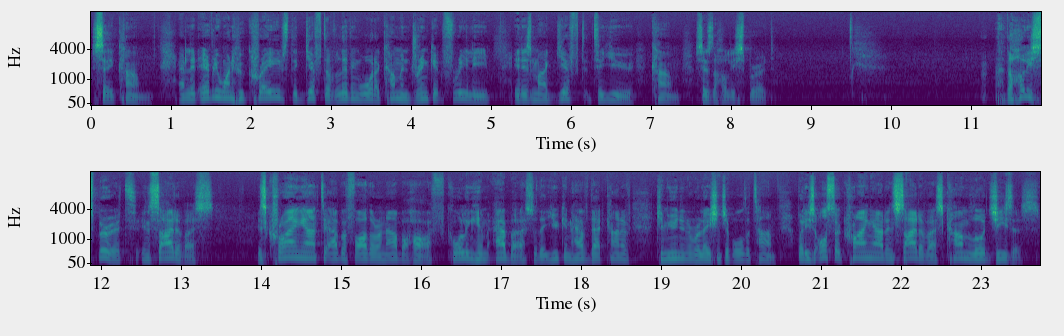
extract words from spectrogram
say, Come. And let everyone who craves the gift of living water come and drink it freely. It is my gift to you. Come, says the Holy Spirit. The Holy Spirit inside of us is crying out to Abba Father on our behalf, calling him Abba so that you can have that kind of communion and relationship all the time. But he's also crying out inside of us, Come, Lord Jesus.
